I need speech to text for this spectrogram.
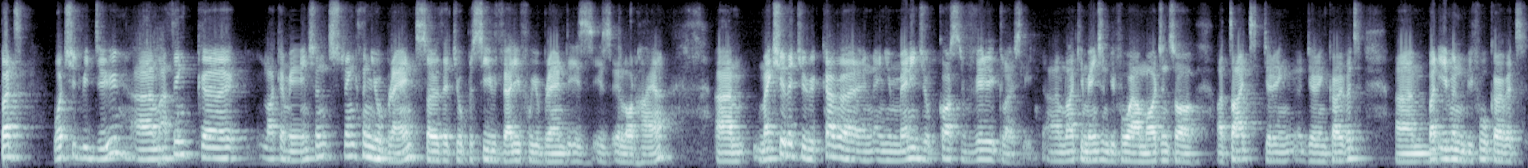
But what should we do? Um, I think, uh, like I mentioned, strengthen your brand so that your perceived value for your brand is is a lot higher. Um, make sure that you recover and, and you manage your costs very closely. Um, like you mentioned before, our margins are, are tight during during COVID. Um, but even before COVID,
